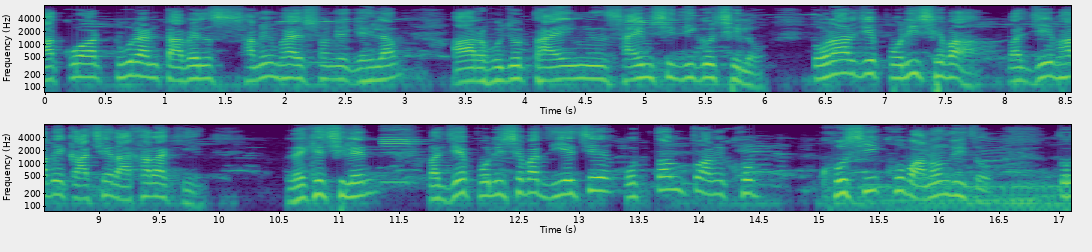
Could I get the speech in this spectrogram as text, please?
তাকুয়া ট্যুর অ্যান্ড ট্রাভেলস শামীম ভাইয়ের সঙ্গে গেলাম আর হুজুর তাইম, সাইম সিদ্দিকও ছিল। তো ওনার যে পরিষেবা বা যেভাবে কাছে রাখারাখি রেখেছিলেন বা যে পরিষেবা দিয়েছে, অত্যন্ত আমি খুব খুশি, খুব আনন্দিত। তো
